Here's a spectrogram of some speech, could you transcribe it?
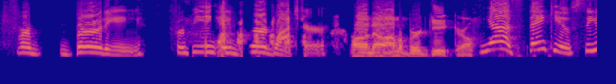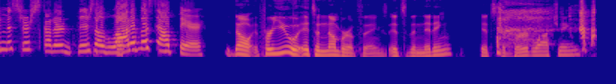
for birding, for being a bird watcher. Oh no, I'm a bird geek, girl. Yes, thank you. See, Mr. Scudder, there's a oh. lot of us out there. No, for you, it's a number of things. It's the knitting, it's the bird watching,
